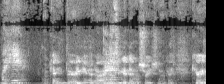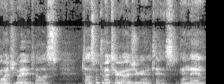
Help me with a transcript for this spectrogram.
my hand. Okay, very good. All right, that's a good demonstration. Okay, Kerri, why don't you go ahead and tell us tell us what the material is you're going to test, and then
